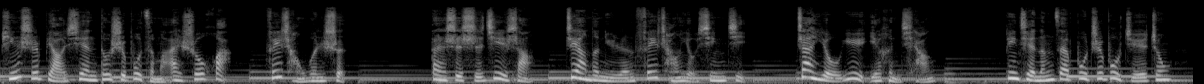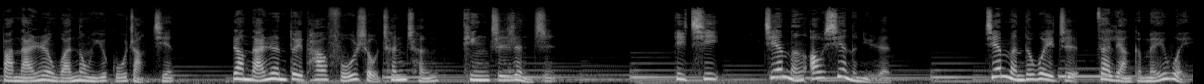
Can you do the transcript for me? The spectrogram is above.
平时表现都是不怎么爱说话，非常温顺，但是实际上这样的女人非常有心计，占有欲也很强，并且能在不知不觉中把男人玩弄于股掌间，让男人对她俯首称臣，听之任之。第七，尖门凹陷的女人。肩门的位置在两个眉尾，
